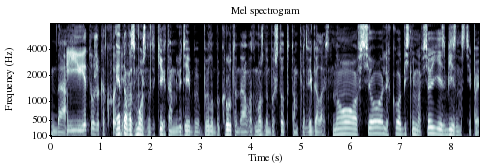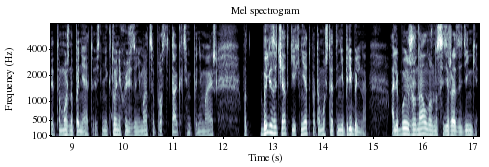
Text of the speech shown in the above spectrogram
Да. и это уже как хобби. Это возможно, таких там людей бы было бы круто, да, возможно бы что-то там продвигалось. Но все легко объяснимо, все есть бизнес, типа, это можно понять. То есть никто не хочет заниматься просто так этим, понимаешь? Вот были зачатки, их нет, потому что это не прибыльно. А любой журнал нужно содержать за деньги,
